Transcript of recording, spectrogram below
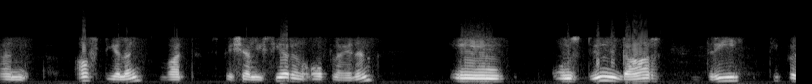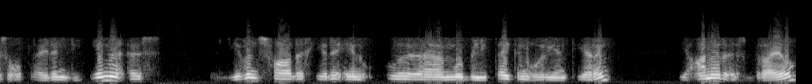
'n afdeling wat spesialiseer in opleiding en ons doen daar drie tipes opleiding. Die ene is lewensvaardighede en uh, mobiliteit en oriëntering. Die ander is braille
